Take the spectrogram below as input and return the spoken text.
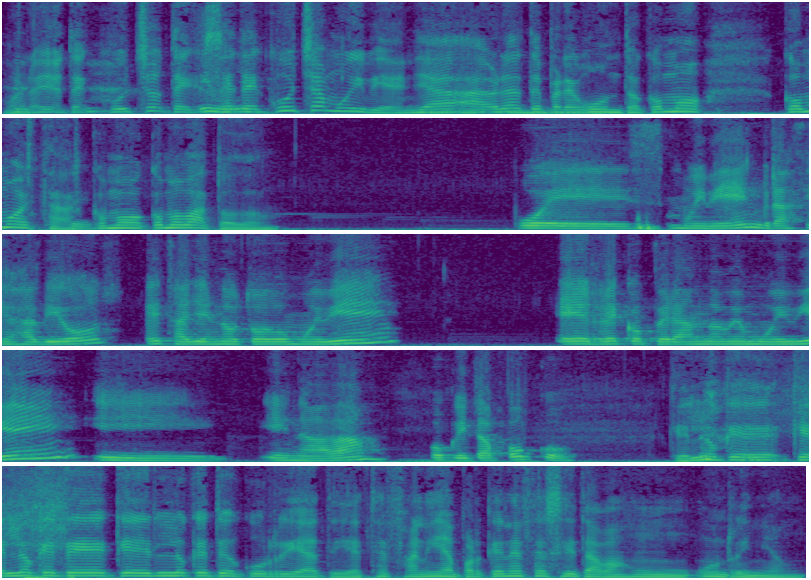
Bueno, yo te escucho, te- se te escucha muy bien. Ya ahora te pregunto, ¿cómo, cómo estás? ¿Cómo, ¿Cómo va todo? Pues muy bien, gracias a Dios. Está yendo todo muy bien, eh, recuperándome muy bien y, y nada, poquito a poco. ¿Qué es lo que, qué es lo que te, qué es lo que te ocurría a ti, Estefanía? ¿Por qué necesitabas un, un riñón?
